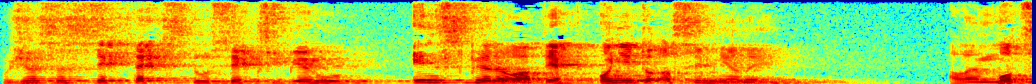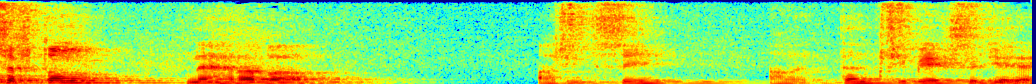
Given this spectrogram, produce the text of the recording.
Můžeme se z těch textů, z těch příběhů inspirovat, jak oni to asi měli, ale moc se v tom nehrabat a říct si, ale ten příběh se děje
